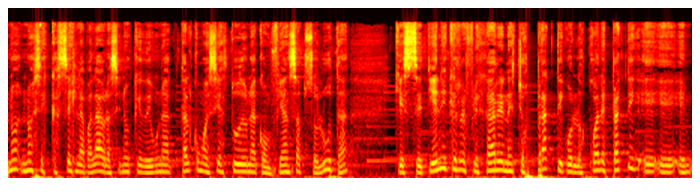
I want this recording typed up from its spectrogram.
no, no es escasez la palabra, sino que de una, tal como decías tú, de una confianza absoluta que se tiene que reflejar en hechos prácticos, los cuales em,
